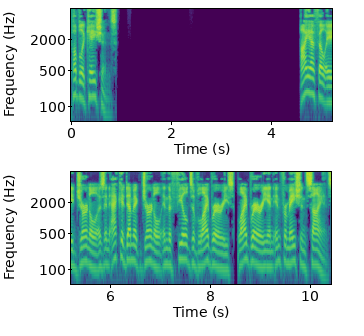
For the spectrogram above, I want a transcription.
Publications IFLA Journal is an academic journal in the fields of libraries, library and information science,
